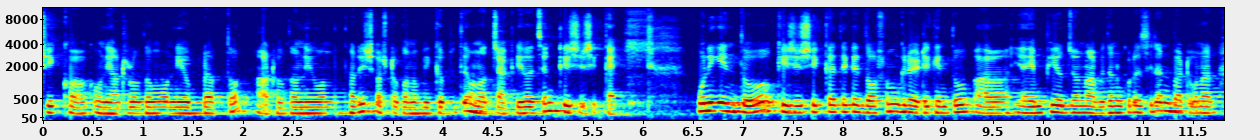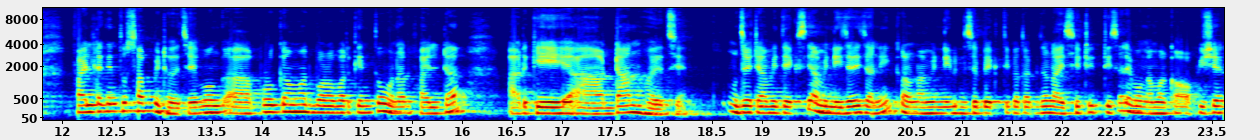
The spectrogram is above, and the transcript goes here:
শিক্ষক, উনি আঠারোতম নিয়োগপ্রাপ্ত, আঠারোতম নিবন্ধনধারী ষষ্ঠ বিজ্ঞপ্তিতে ওনার চাকরি হয়েছেন কৃষি শিক্ষায়। উনি কিন্তু কৃষি শিক্ষা থেকে দশম গ্রেডে কিন্তু এমপিওর জন্য আবেদন করেছিলেন বাট ওনার ফাইলটা কিন্তু সাবমিট হয়েছে এবং প্রোগ্রামার বরাবর কিন্তু ওনার ফাইলটা আর কি ডান হয়েছে। যেটা আমি দেখছি, আমি নিজেই জানি, কারণ আমি নিজে ব্যক্তিগত একজন আইসিটি টিচার এবং আমার অফিসের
